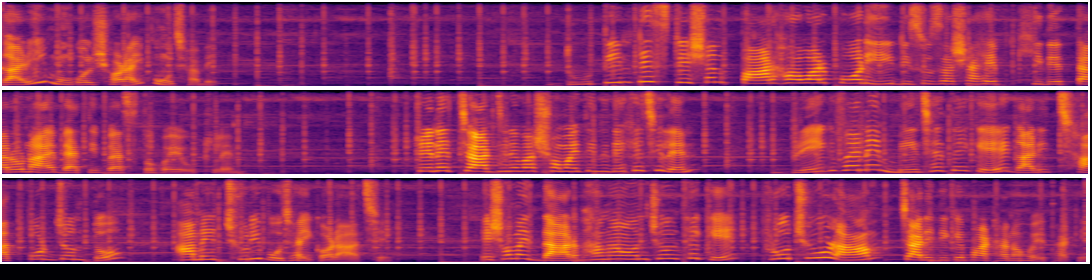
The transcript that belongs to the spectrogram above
গাড়ি মোগল সরাই পৌঁছাবে। দু তিনটে স্টেশন পার হওয়ার পরই ডিসুজা সাহেব খিদের তাড়নায় ব্যতিব্যস্ত হয়ে উঠলেন। ট্রেনের চার্জ নেওয়ার সময় তিনি দেখেছিলেন, ব্রেক ভ্যানে মেঝে থেকে গাড়ির ছাদ পর্যন্ত আমের ঝুড়ি বোঝাই করা আছে। এ সময় দাঁড় ভাঙা অঞ্চল থেকে প্রচুর আম চারিদিকে পাঠানো হয়ে থাকে।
